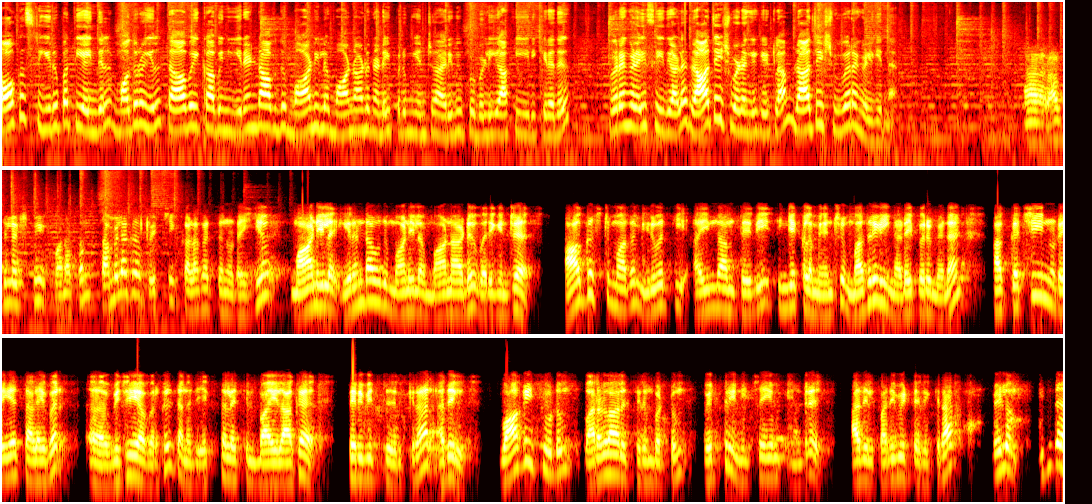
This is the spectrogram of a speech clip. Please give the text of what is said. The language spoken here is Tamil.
ஆகஸ்ட் இருபத்தி ஐந்தில் மதுரையில் தவைகாவின் இரண்டாவது மாநில மாநாடு நடைபெறும் என்ற அறிவிப்பு வெளியாகி இருக்கிறது. விவரங்களை செய்தியாளர் ராஜேஷ் வழங்க கேட்கலாம். ராஜேஷ் விவரங்கள் என்ன? ராஜலட்சுமி வணக்கம். தமிழக வெற்றி கழகத்தினுடைய மாநில இரண்டாவது மாநில மாநாடு வருகின்ற ஆகஸ்ட் மாதம் இருபத்தி ஐந்தாம் தேதி திங்கட்கிழமை அன்று மதுரையில் நடைபெறும் என அக்கட்சியினுடைய தலைவர் விஜய் அவர்கள் தனது எக்ஸலத்தின் வாயிலாக தெரிவித்திருக்கிறார். அதில் வாகை சூடும் வரலாறு திரும்பட்டும் வெற்றி நிச்சயம் என்று அதில் பதிவிட்டிருக்கிறார். மேலும் இந்த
